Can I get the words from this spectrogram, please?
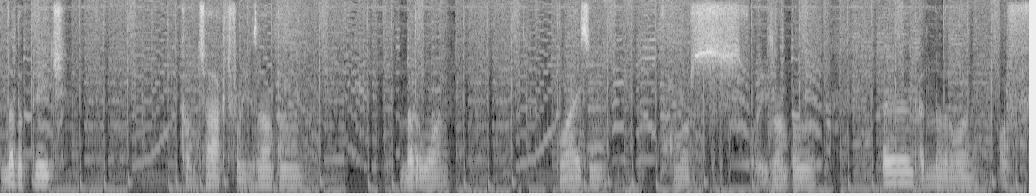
Another page. Contact for example. Another one. Pricing of course for example. And another one of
